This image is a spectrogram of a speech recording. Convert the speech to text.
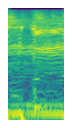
with that.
